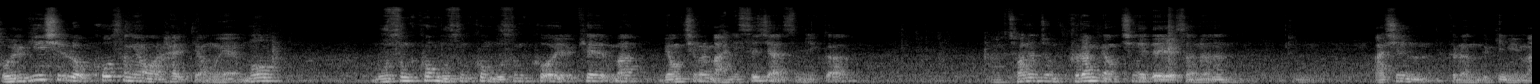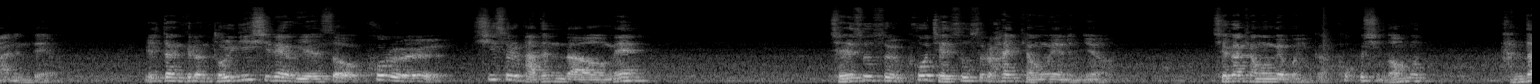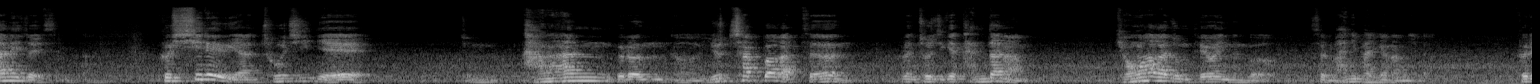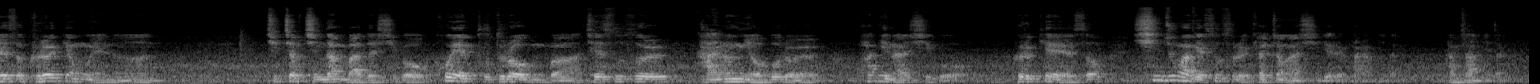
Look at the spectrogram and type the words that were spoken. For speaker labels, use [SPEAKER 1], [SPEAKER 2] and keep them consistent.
[SPEAKER 1] 돌기실로 코 성형을 할 경우에 뭐 무슨 코 무슨 코 무슨 코 이렇게 막 명칭을 많이 쓰지 않습니까? 아, 저는 좀 그런 명칭에 대해서는 좀 아쉬운 그런 느낌이 많은데요. 일단 그런 돌기실에 의해서 코를 시술 받은 다음에 재수술, 코 재수술을 할 경우에는요, 제가 경험해 보니까 코끝이 너무 단단해져 있습니다. 그 실에 의한 조직에 좀 강한 그런 어, 유착과 같은 그런 조직의 단단함, 경화가 좀 되어 있는 것을 많이 발견합니다. 그래서 그럴 경우에는 직접 진단받으시고 코의 부드러움과 재수술 가능 여부를 확인하시고 그렇게 해서 신중하게 수술을 결정하시기를 바랍니다. 감사합니다.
